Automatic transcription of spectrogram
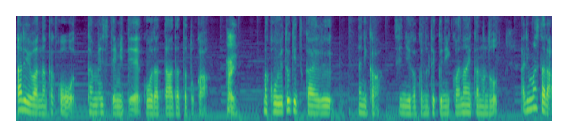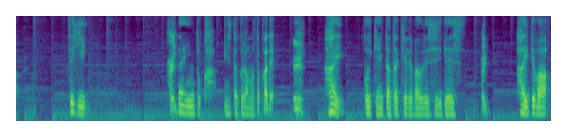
あるいはなんかこう試してみてこうだっただったとか、はい。まあ、こういう時使える何か心理学のテクニックはないかなどありましたらぜひはい。LINE とか Instagram とかでええ。はい、ご意見いただければ嬉しいです。はい。はい、では、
